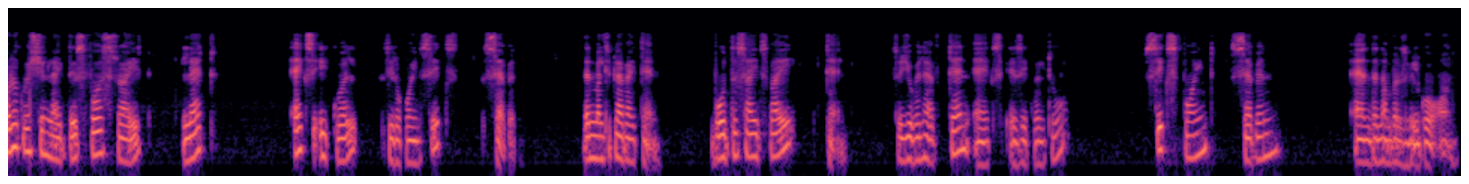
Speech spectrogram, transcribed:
For a question like this, first write let x equal 0.67. Then multiply by 10. Both the sides by 10. So you will have 10x is equal to 6.7 and the numbers will go on.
